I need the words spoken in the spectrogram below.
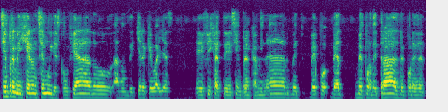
siempre me dijeron, sé muy desconfiado, a donde quiera que vayas, eh, fíjate siempre al caminar, ve, ve, por, ve, ve por detrás, ve por, ade-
